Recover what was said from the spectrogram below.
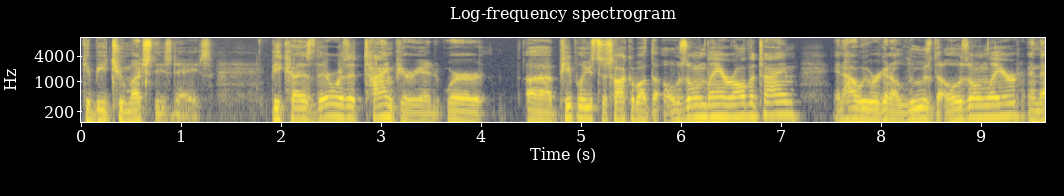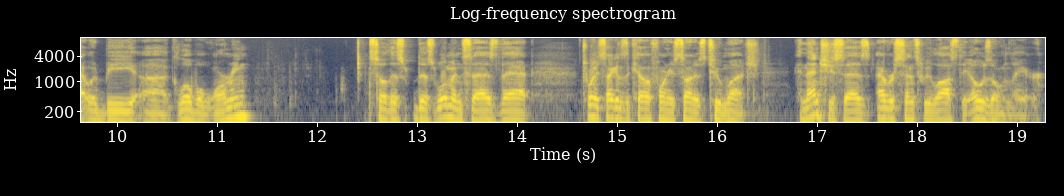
could be too much these days," because there was a time period where uh, people used to talk about the ozone layer all the time and how we were going to lose the ozone layer, and that would be uh, global warming. So this this woman says that 20 seconds of California sun is too much. And then she says, ever since we lost the ozone layer.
